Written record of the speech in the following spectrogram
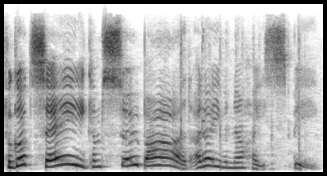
For God's sake, I'm so bad. I don't even know how you speak.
